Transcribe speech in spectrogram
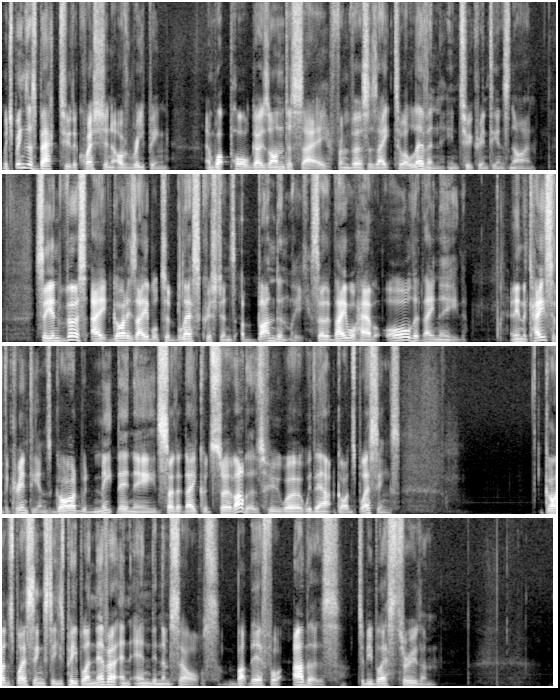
Which brings us back to the question of reaping and what Paul goes on to say from verses 8 to 11 in 2 Corinthians 9. See, in verse 8, God is able to bless Christians abundantly so that they will have all that they need. And in the case of the Corinthians, God would meet their needs so that they could serve others who were without God's blessings. God's blessings to his people are never an end in themselves, but they're for others to be blessed through them.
